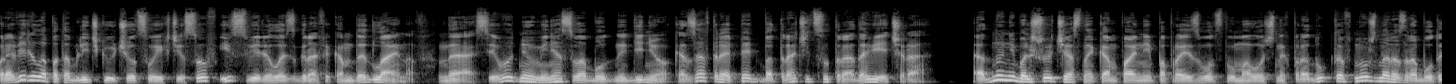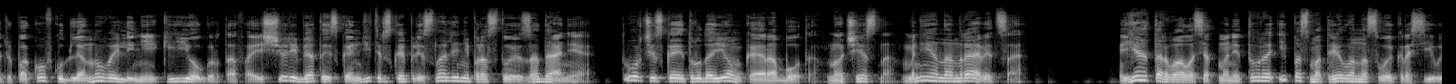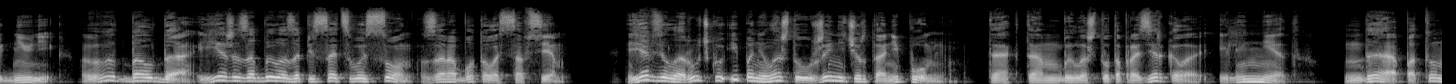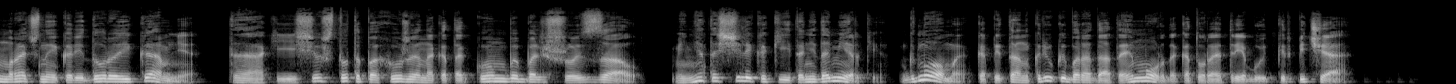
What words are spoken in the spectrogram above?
Проверила по табличке учет своих часов и сверилась с графиком дедлайнов. Да, сегодня у меня свободный денек, а завтра опять батрачить с утра до вечера. Одной небольшой частной компании по производству молочных продуктов нужно разработать упаковку для новой линейки йогуртов, а еще ребята из кондитерской прислали непростое задание. Творческая и трудоемкая работа, но честно, мне она нравится. Я оторвалась от монитора и посмотрела на свой красивый дневник. Вот балда, я же забыла записать свой сон, заработалась совсем. Я взяла ручку и поняла, что уже ни черта не помню. Так, там было что-то про зеркало или нет? Да, потом мрачные коридоры и камни. Так, еще что-то похожее на катакомбы большой зал. Меня тащили какие-то недомерки. Гномы, капитан Крюк и бородатая морда, которая требует кирпича.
